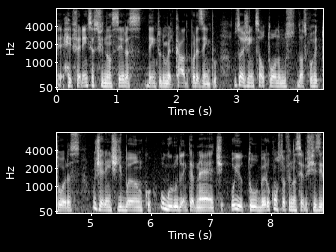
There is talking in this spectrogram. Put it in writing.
referências financeiras dentro do mercado, por exemplo, os agentes autônomos das corretoras, o gerente de banco, o guru da internet, o youtuber, o consultor financeiro XYZ,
